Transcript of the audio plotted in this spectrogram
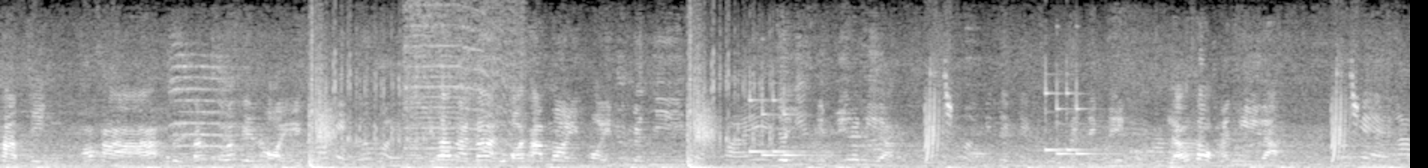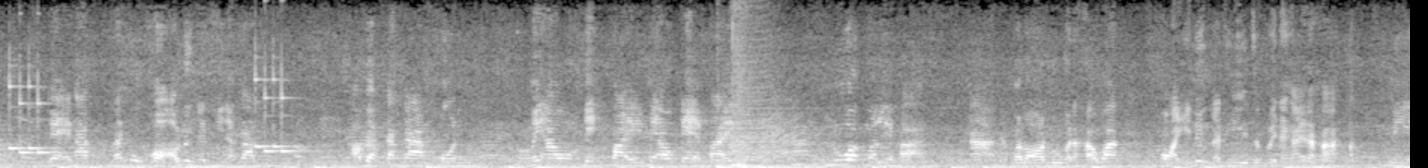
ถามจริงพ่อค้าถึงตั้งชื่อว่าเซียนหอยถ้าเห็นเรื่องหอยมาที่ถ้างั้นน่ะดูขอทำหน่อยหอยหนึ่งนาทีไว้จะ20วินาทีอะที่เหมือนมีเด็กเป็นเด็กๆแล้วสองนาทีล่ะ แก่นะงั้นหนูขอเอาหนึ่งนาทีแล้วกัน เอาแบบกลางๆคน ไม่เอาเด็กไปไม่เอาแก่ไป ลวกมาเลยค่ะ อ่าเดี๋ยวมารอดูกันนะคะว่าหอยหนึ่งนาทีจะเป็นยังไงนะคะ นี่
